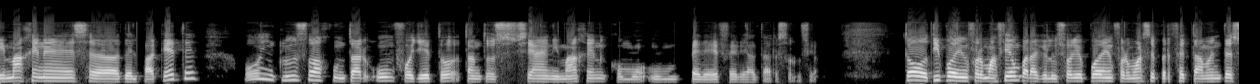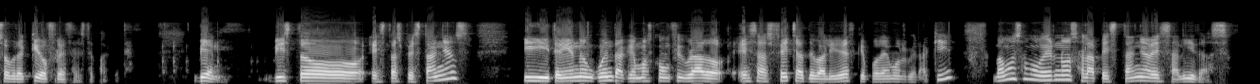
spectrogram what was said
imágenes eh, del paquete o incluso adjuntar un folleto, tanto sea en imagen como un PDF de alta resolución. Todo tipo de información para que el usuario pueda informarse perfectamente sobre qué ofrece este paquete. Bien, visto estas pestañas y teniendo en cuenta que hemos configurado esas fechas de validez que podemos ver aquí, vamos a movernos a la pestaña de salidas,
